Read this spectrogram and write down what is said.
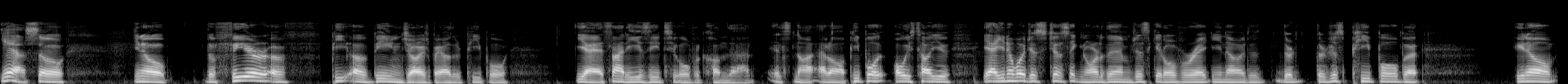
yeah, so you know, the fear of of being judged by other people yeah, it's not easy to overcome that. It's not at all. People always tell you, yeah, you know what, just just ignore them, just get over it. You know, they're they're just people. But you know,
